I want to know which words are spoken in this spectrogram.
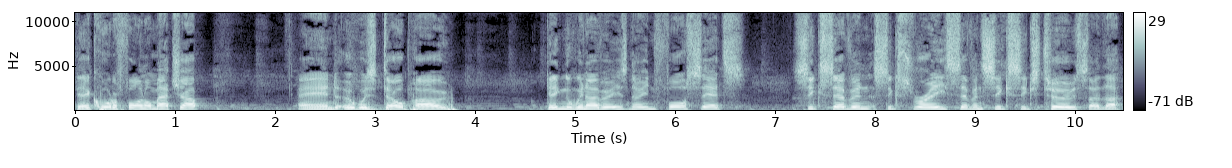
their quarterfinal matchup. And it was Delpo getting the win over Isner in four sets. 6 7, 6 3, 7 6, 6 2. So the,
